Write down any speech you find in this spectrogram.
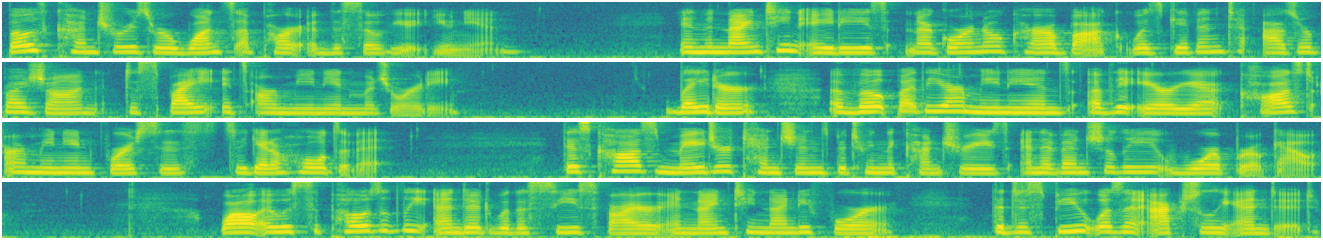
Both countries were once a part of the Soviet Union. In the 1980s, Nagorno Karabakh was given to Azerbaijan despite its Armenian majority. Later, a vote by the Armenians of the area caused Armenian forces to get a hold of it. This caused major tensions between the countries and eventually war broke out. While it was supposedly ended with a ceasefire in 1994, the dispute wasn't actually ended.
